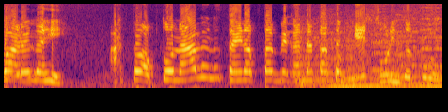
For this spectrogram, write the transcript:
બાળે નહીં. આ તો હપ્તો ના લે ને ત્રણ હપ્તા ભેગા થતા તો ભેસ છોડીને જતું રહું.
